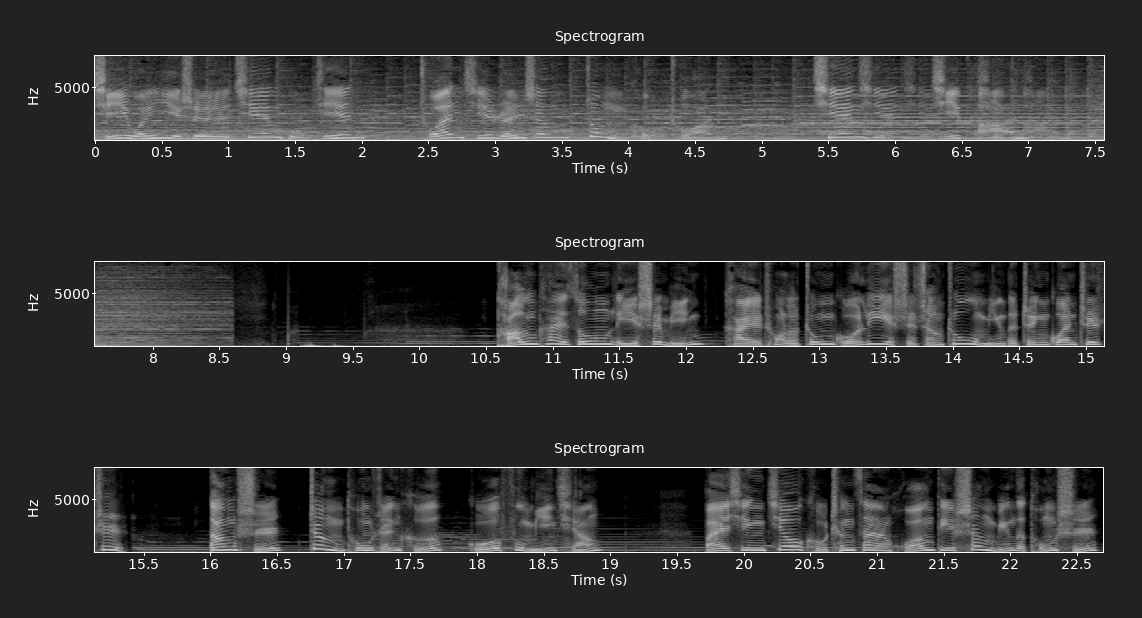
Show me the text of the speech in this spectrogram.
奇闻异事千古间，传奇人生众口传。千古奇谈。唐太宗李世民开创了中国历史上著名的贞观之治，当时政通人和，国富民强，百姓交口称赞皇帝圣明的同时，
